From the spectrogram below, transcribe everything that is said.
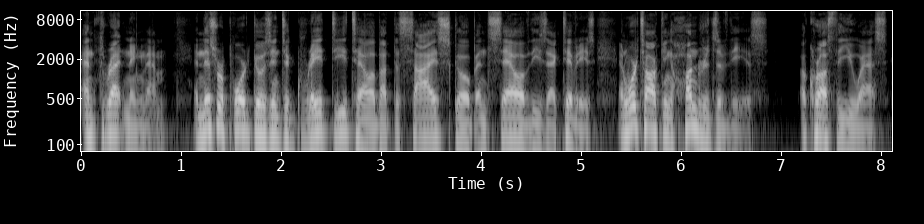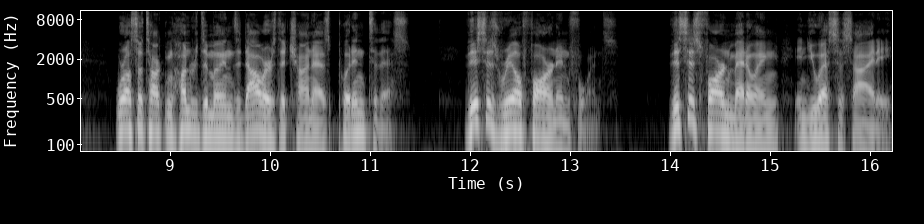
and threatening them. And this report goes into great detail about the size, scope, and sale of these activities. And we're talking hundreds of these across the U.S. We're also talking hundreds of millions of dollars that China has put into this. This is real foreign influence. This is foreign meddling in U.S. society.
